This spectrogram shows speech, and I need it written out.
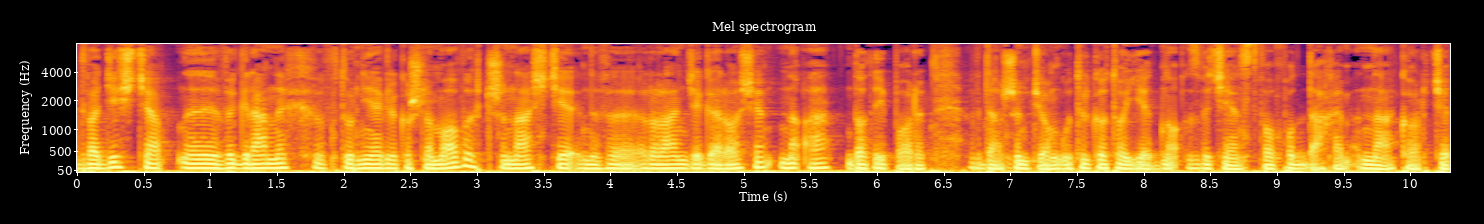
20 y, y, wygranych w turniejach wielkoszlemowych, 13 w Rolandzie Garosie, no a do tej pory w dalszym ciągu tylko to jedno zwycięstwo pod dachem na korcie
